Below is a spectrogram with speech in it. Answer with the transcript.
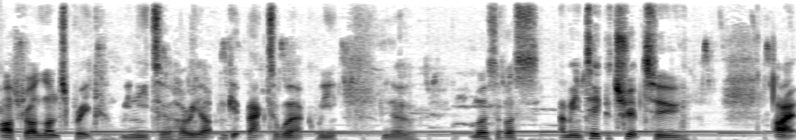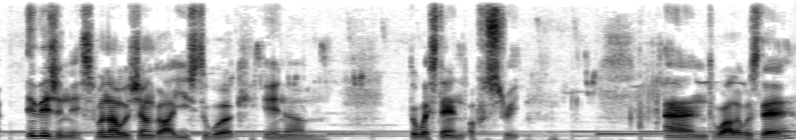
After our lunch break, we need to hurry up and get back to work. We, you know, most of us, I mean, take a trip to. All right, envision this. When I was younger, I used to work in um, the West End, Oxford Street. And while I was there,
